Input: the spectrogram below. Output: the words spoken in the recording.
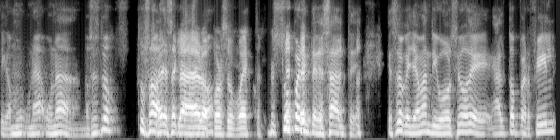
digamos, una, una no sé si tú, sabes de ese claro, caso. Claro, por supuesto. Es súper interesante. Eso es lo que llaman divorcios de alto perfil.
